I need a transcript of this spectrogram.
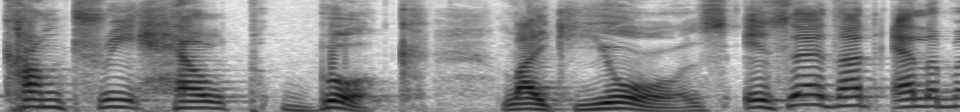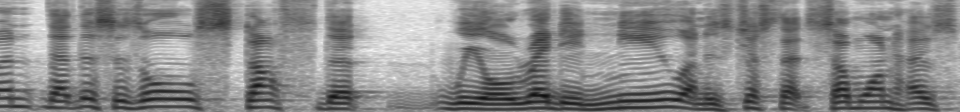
country help book like yours, is there that element that this is all stuff that we already knew and it's just that someone has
